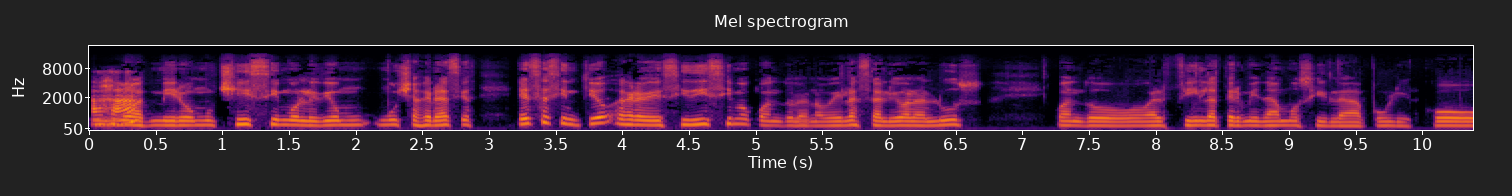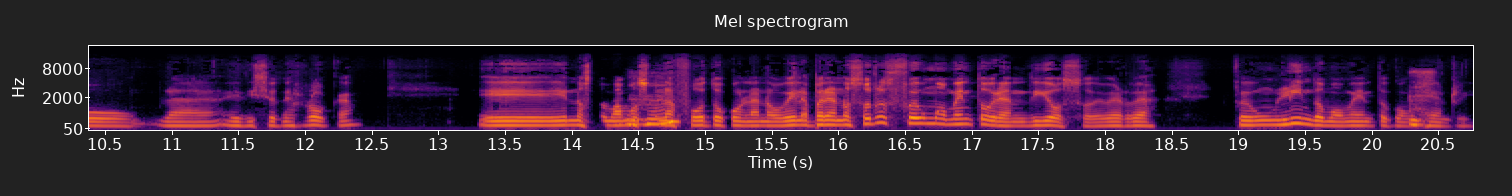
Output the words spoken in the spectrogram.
Ajá. lo admiró muchísimo, le dio muchas gracias. Él se sintió agradecidísimo cuando la novela salió a la luz, cuando al fin la terminamos y la publicó la Ediciones Roca. Eh, nos tomamos uh -huh. una foto con la novela. Para nosotros fue un momento grandioso, de verdad. Fue un lindo momento con Henry.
